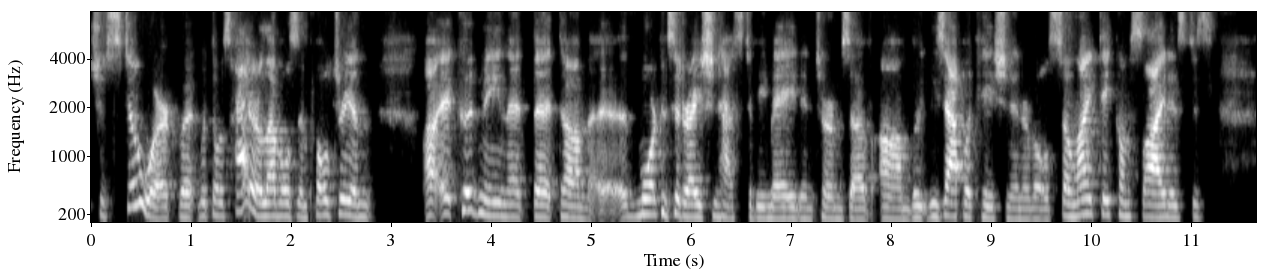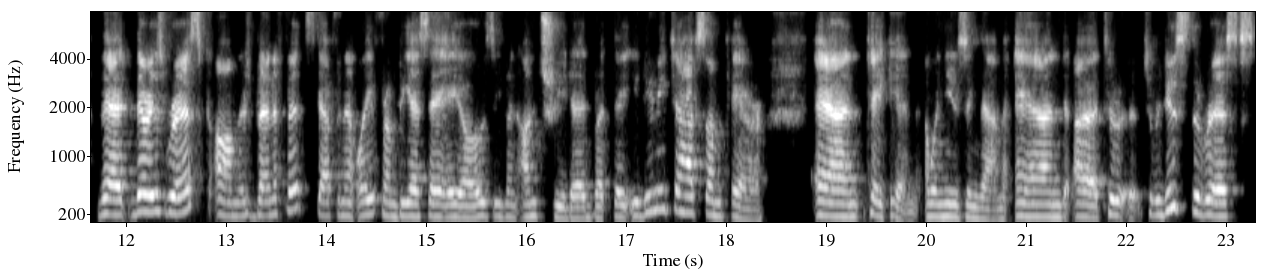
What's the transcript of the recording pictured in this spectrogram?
should still work, but with those higher levels in poultry and uh, it could mean that that um, uh, more consideration has to be made in terms of um, these application intervals. So my take home slide is just that there is risk. Um, there's benefits definitely from BSAAOs, even untreated, but they, you do need to have some care and taken when using them. And uh, to, to reduce the risks,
